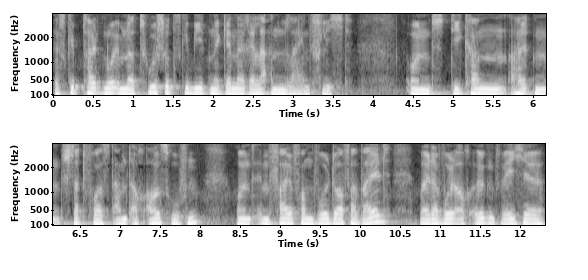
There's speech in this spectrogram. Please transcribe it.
es gibt halt nur im Naturschutzgebiet eine generelle Anleihenpflicht. Und die kann halt ein Stadtforstamt auch ausrufen. Und im Fall vom Wohldorfer Wald, weil da wohl auch irgendwelche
